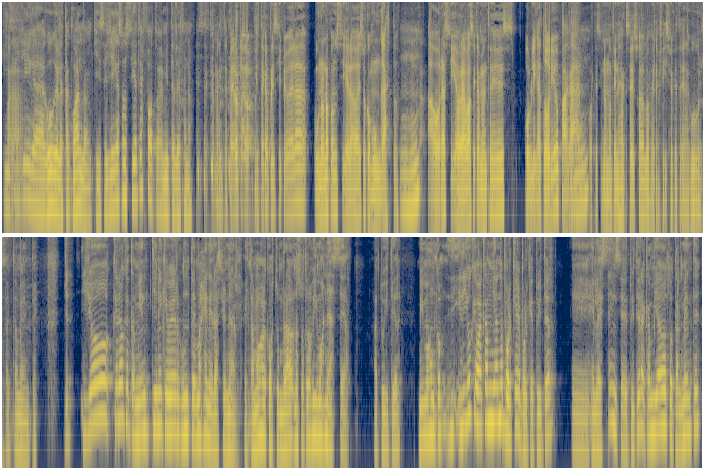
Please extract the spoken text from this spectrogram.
15 para... gigas Google, ¿hasta cuándo? 15 gigas son 7 fotos en mi teléfono. Exactamente. Pero claro, viste que al principio era, uno no consideraba eso como un gasto. Ahora sí, ahora básicamente es obligatorio pagar, Ujú. porque si no, no tienes acceso a los beneficios que te da Google. Exactamente. Yo, yo creo que también tiene que ver un tema generacional. Estamos acostumbrados, nosotros vimos nacer a Twitter, vimos un... Y digo que va cambiando, ¿por qué? Porque Twitter, eh, en la esencia de Twitter ha cambiado totalmente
